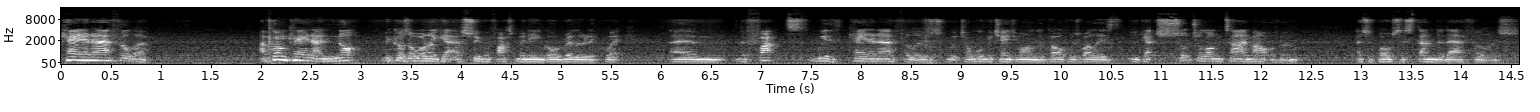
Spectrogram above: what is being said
K&N air filter. I've gone K&N not because I want to get a super fast mini and go really really quick. Um, the fact with K&N air filters, which I will be changing one on the Golf as well, is you get such a long time out of them as opposed to standard air filters,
